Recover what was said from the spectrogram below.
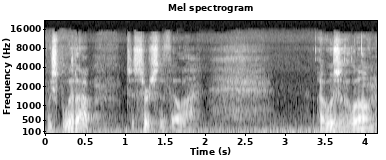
We split up to search the villa. I was alone.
